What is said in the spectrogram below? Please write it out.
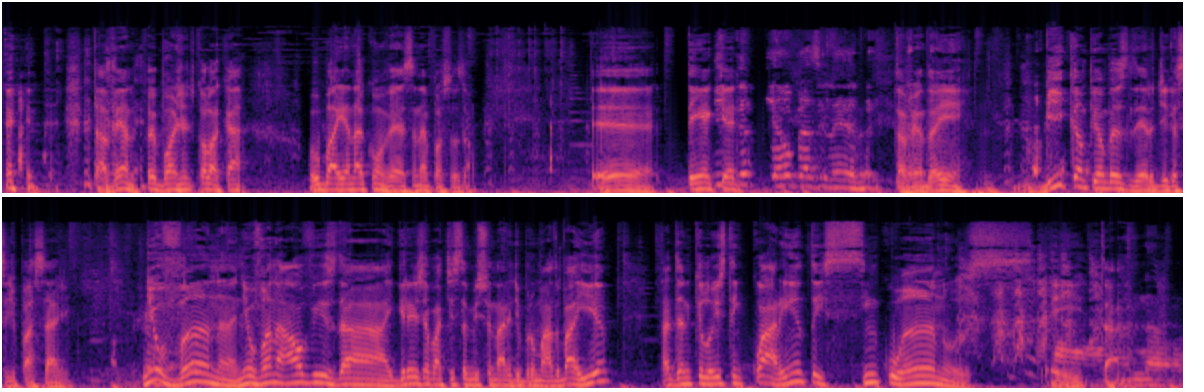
tá vendo? Foi bom a gente colocar o Bahia na conversa, né, pastorzão? É, tem aqui. Bicampeão brasileiro. Tá vendo aí? Bicampeão brasileiro, diga-se de passagem. Nilvana, Nilvana Alves, da Igreja Batista Missionária de Brumado, Bahia. Tá dizendo que o Luiz tem 45 anos. Eita. Não.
